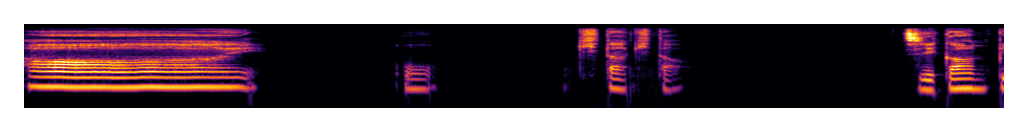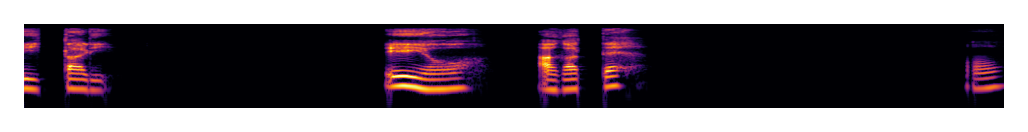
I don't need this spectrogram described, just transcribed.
はーい。お、来た来た。時間ぴったり。いいよ、上がって。ん？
